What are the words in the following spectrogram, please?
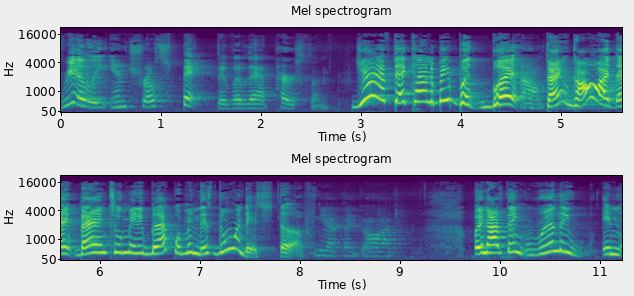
really introspective of that person? Yeah, if that kind of be. But but thank God, there, there ain't too many black women that's doing that stuff. Yeah, thank God. And I think really in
